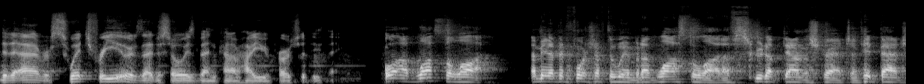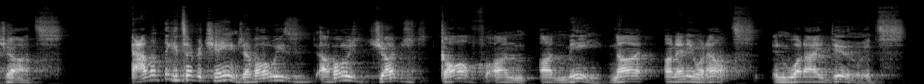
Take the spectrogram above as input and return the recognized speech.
Did it ever switch for you, or has that just always been kind of how you approach it? Do you think? Well, I've lost a lot. I mean, I've been fortunate enough to win, but I've lost a lot. I've screwed up down the stretch. I've hit bad shots. I don't think it's ever changed. I've always I've always judged golf on on me, not on anyone else and what I do. It's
